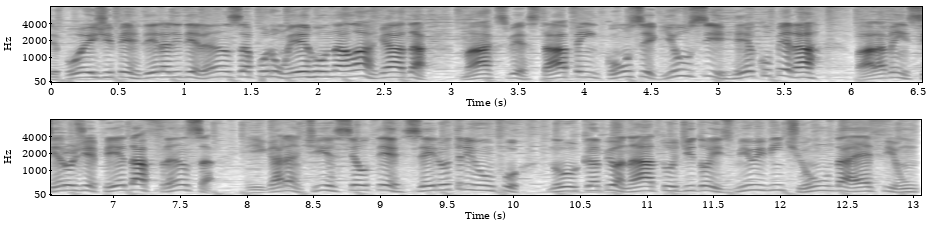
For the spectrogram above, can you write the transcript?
Depois de perder a liderança por um erro na largada, Max Verstappen conseguiu se recuperar para vencer o GP da França e garantir seu terceiro triunfo no campeonato de 2021 da F1.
